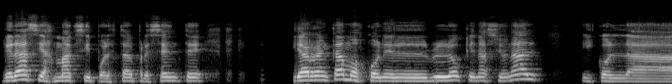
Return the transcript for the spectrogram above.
Gracias Maxi por estar presente. Y arrancamos con el bloque nacional y con, la,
